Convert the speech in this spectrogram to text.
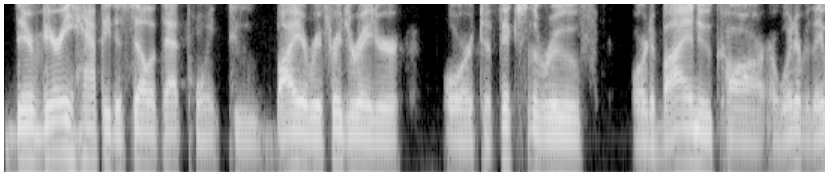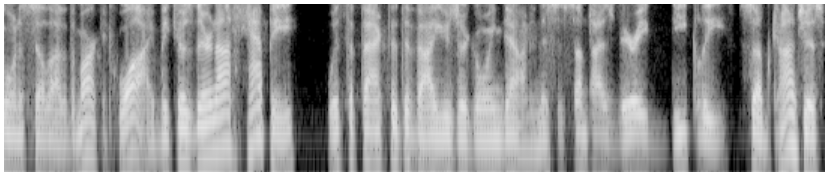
they're very happy to sell at that point to buy a refrigerator or to fix the roof or to buy a new car or whatever they want to sell out of the market. Why? Because they're not happy with the fact that the values are going down. And this is sometimes very deeply subconscious,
